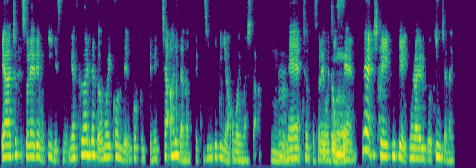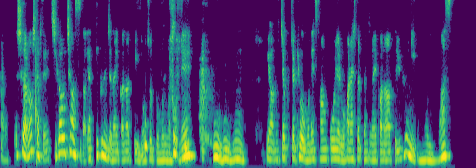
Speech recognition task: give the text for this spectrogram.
いやー、ちょっとそれでもいいですね。役割だと思い込んで動くってめっちゃありだなって個人的には思いました。うんね、ちょっとそれを実践、ね、してみてもらえるといいんじゃないかな。しかももしかしたら、ね、違うチャンスがやってくるんじゃないかなっていうのをちょっと思いましたね。うんうんうん。いや、めちゃくちゃ今日もね、参考になるお話だったんじゃないかなというふうに思います。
